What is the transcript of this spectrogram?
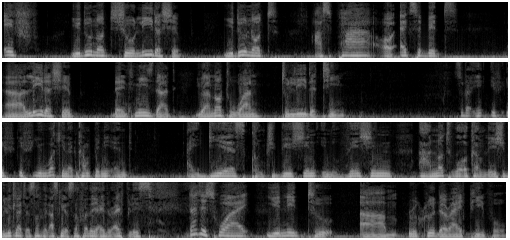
if you do not show leadership, you do not aspire or exhibit uh, leadership, then it means that you are not one to lead a team. So that if, if, if you work in a company and ideas, contribution, innovation are not welcome, you should be looking at yourself and asking yourself whether you're in the right place. That is why you need to um, recruit the right people.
